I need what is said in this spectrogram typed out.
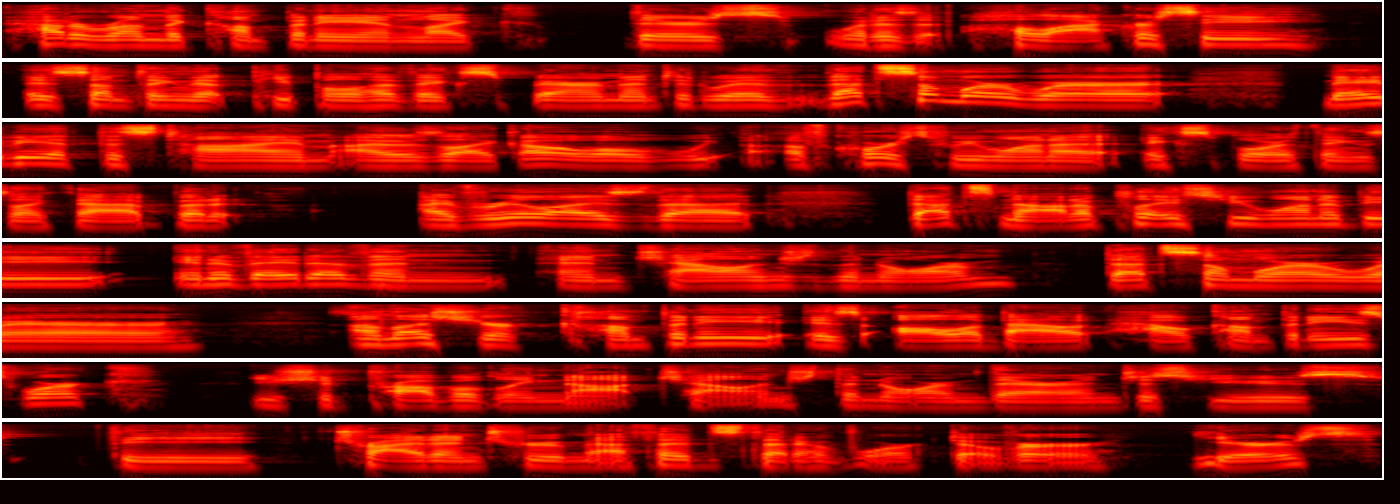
how to run the company and like there's what is it holacracy is something that people have experimented with. That's somewhere where maybe at this time I was like, oh, well, we, of course we want to explore things like that. But I've realized that that's not a place you want to be innovative and, and challenge the norm. That's somewhere where, unless your company is all about how companies work, you should probably not challenge the norm there and just use the tried and true methods that have worked over years.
